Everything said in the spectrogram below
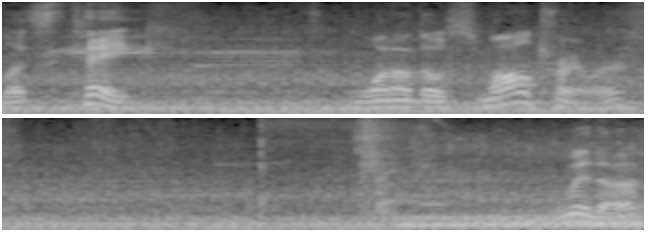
let's take one of those small trailers with us.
